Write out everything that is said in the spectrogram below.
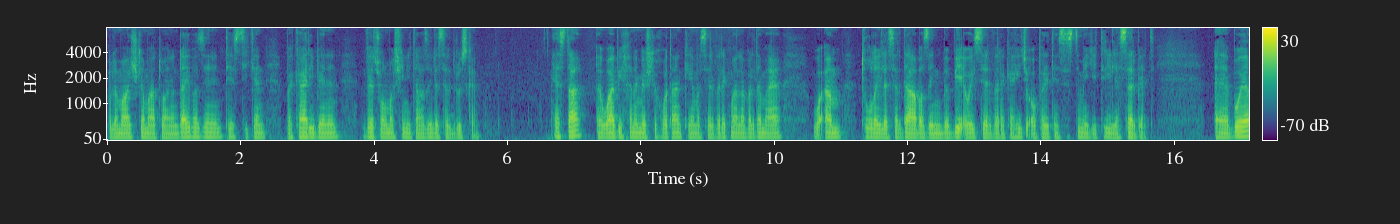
و لە ماوەیەکی کەما توانن دایبەزێنن، تێستی کەن، بەکاری بێنن، ڤێرچوەڵ مەشینی تازەی لەسەر دروست کەن. ئێستا وا بیخەنە مێشکی خۆتان کە ئێمە سێرڤەرێکمان لەبەردەمایە و ئەم توڵەی لەسەر دابەزێنین بەبێ ئەوەی سێرڤەرەکە هیچ ئۆپەرەیتن سیستمێکی تری لەسەر بێت. بۆیە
